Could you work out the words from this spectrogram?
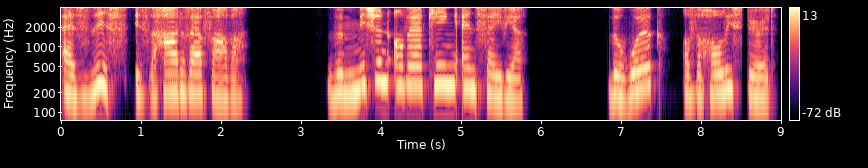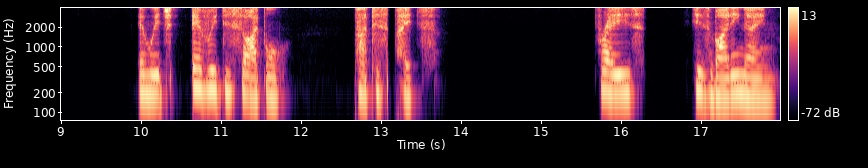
As this is the heart of our Father, the mission of our King and Saviour, the work of the Holy Spirit, in which every disciple participates. Praise His mighty name.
